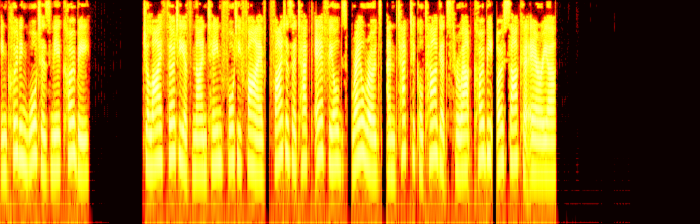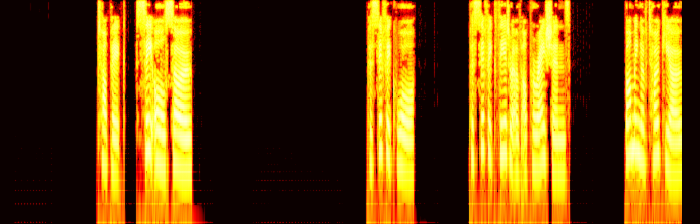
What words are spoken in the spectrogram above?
including waters near Kobe. July 30, 1945, fighters attacked airfields, railroads, and tactical targets throughout Kobe, Osaka area. See also Pacific War Pacific Theater of Operations Bombing of Tokyo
